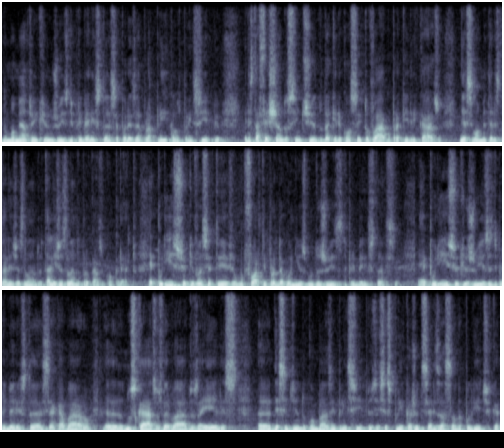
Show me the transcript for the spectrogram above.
no momento em que um juiz de primeira instância, por exemplo, aplica um princípio, ele está fechando o sentido daquele conceito vago para aquele caso. Nesse momento ele está legislando, está legislando para o caso concreto. É por isso que você teve um forte protagonismo dos juízes de primeira instância. É por isso que os juízes de primeira instância acabaram, nos casos levados a eles, decidindo com base em princípios, e se explica a judicialização da política,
